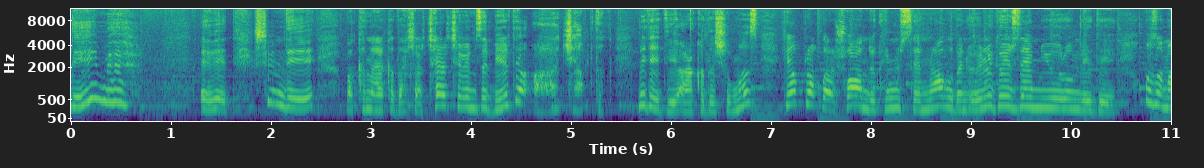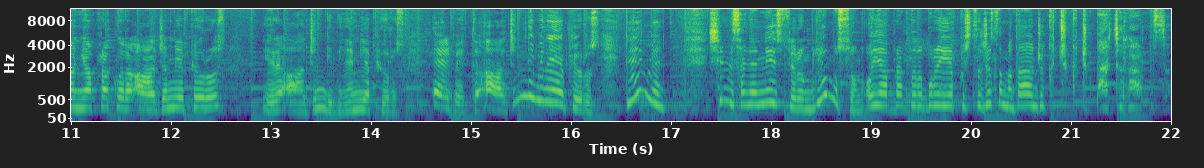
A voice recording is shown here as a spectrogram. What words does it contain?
Değil mi? Evet. Şimdi bakın arkadaşlar çerçevemize bir de ağaç yaptık. Ne dedi arkadaşımız? Yapraklar şu an dökülmüş Semra abla ben öyle gözlemliyorum dedi. O zaman yaprakları ağaca mı yapıyoruz? Yere ağacın dibine mi yapıyoruz? Elbette ağacın dibine yapıyoruz. Değil mi? Şimdi senden ne istiyorum biliyor musun? O yaprakları buraya yapıştıracağız ama daha önce küçük küçük parçalar mısın?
